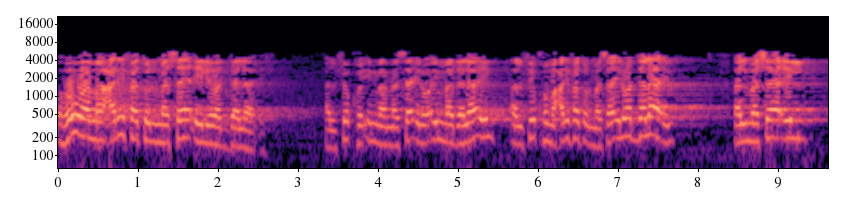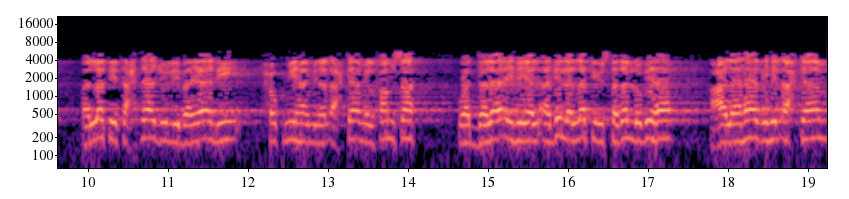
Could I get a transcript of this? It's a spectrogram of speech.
هو معرفة المسائل والدلائل. الفقه إما مسائل وإما دلائل الفقه معرفة المسائل والدلائل. المسائل التي تحتاج لبيان حكمها من الأحكام الخمسة والدلائل هي الأدلة التي يستدل بها على هذه الأحكام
